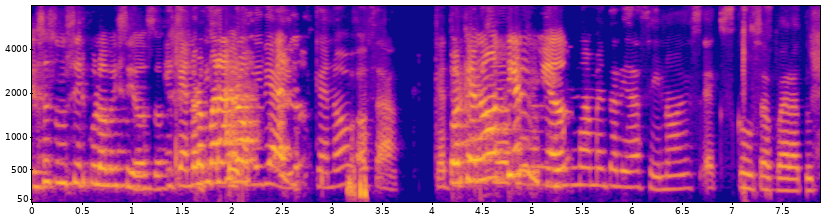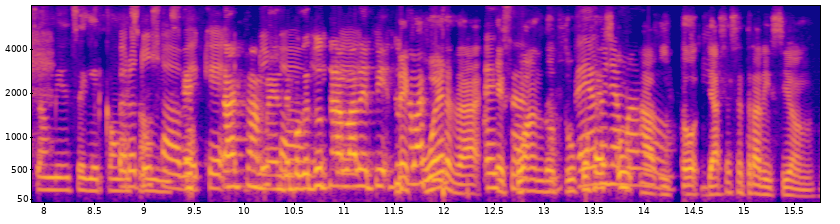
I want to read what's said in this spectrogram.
Eso es un círculo vicioso. Y que no Pero para romperlo, que no, o sea, Porque no una- miedo. Una mentalidad así no es excusa para tú también seguir con Pero tú sabes que. tú Exactamente, porque tú sabes estabas que- de pie. Tú. Recuerda que Exacto. cuando tú lo coges un hábito, ya se hace tradición.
